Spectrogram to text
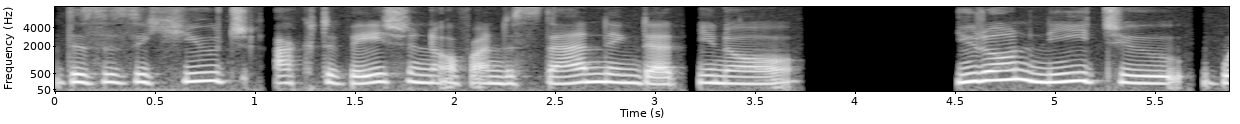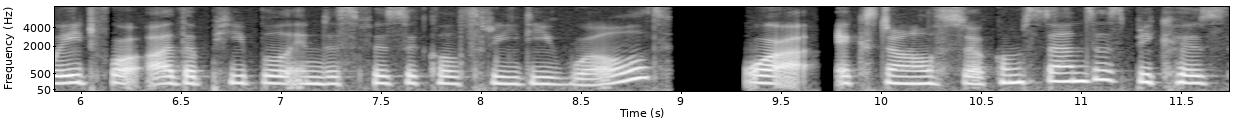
this is a huge activation of understanding that, you know, you don't need to wait for other people in this physical 3D world or external circumstances because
